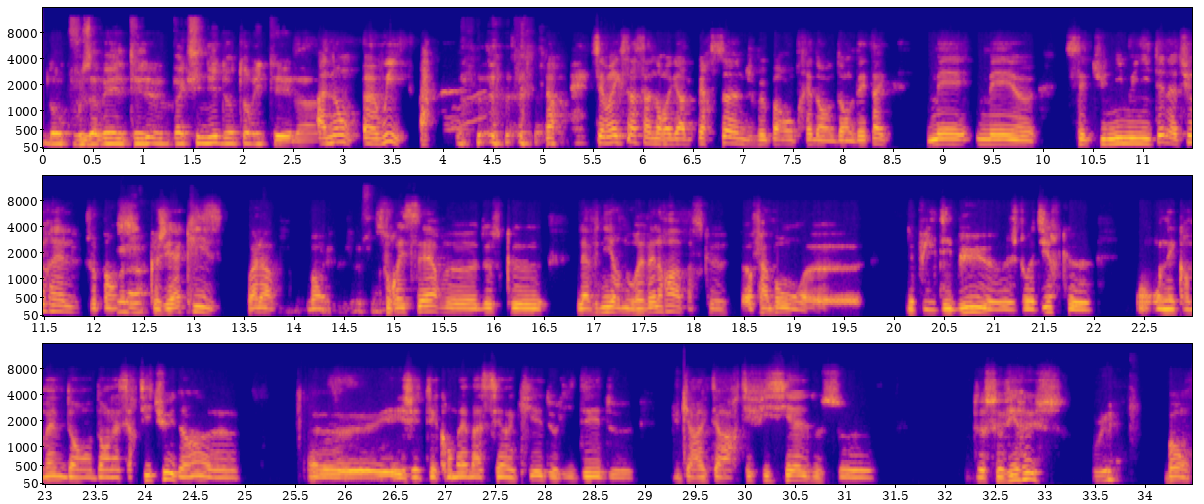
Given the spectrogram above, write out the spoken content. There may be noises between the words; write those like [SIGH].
Donc vous avez été vacciné d'autorité là. Ah non, euh, oui. [LAUGHS] C'est vrai que ça, ça ne regarde personne. Je veux pas rentrer dans, dans le détail, mais mais euh, c'est une immunité naturelle, je pense, Voilà. que j'ai acquise. Voilà. Bon, sous réserve euh, de ce que l'avenir nous révélera, parce que, enfin bon, euh, depuis le début, euh, je dois dire que on, est quand même dans, dans l'incertitude, hein, euh, euh, et j'étais quand même assez inquiet de l'idée de du caractère artificiel de ce de ce virus. Oui. Bon,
